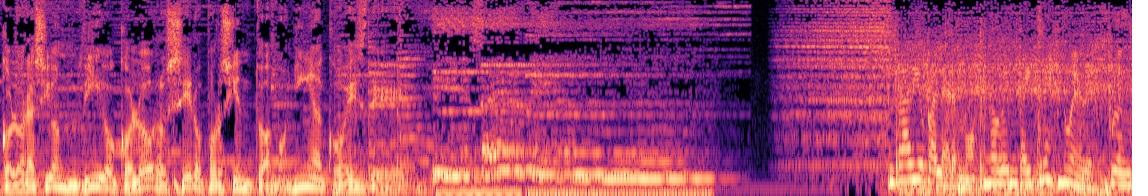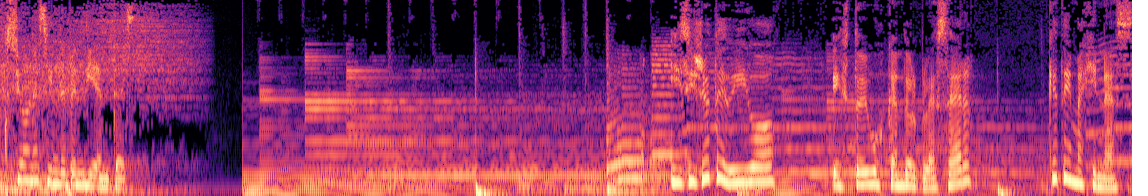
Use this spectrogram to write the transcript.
Coloración Biocolor 0% amoníaco es de... Radio Palermo 939. Producciones independientes. Y si yo te digo, estoy buscando el placer, ¿qué te imaginas?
